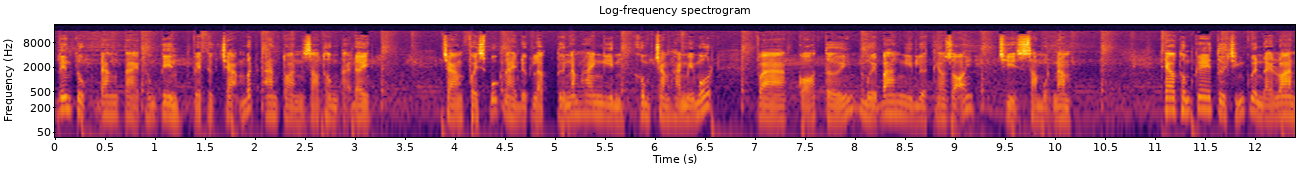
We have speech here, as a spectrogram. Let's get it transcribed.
liên tục đăng tải thông tin về thực trạng mất an toàn giao thông tại đây. Trang Facebook này được lập từ năm 2021 và có tới 13.000 lượt theo dõi chỉ sau một năm. Theo thống kê từ chính quyền Đài Loan,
